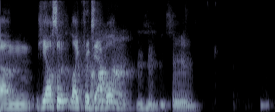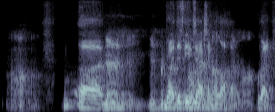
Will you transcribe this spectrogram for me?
um, he also like for example, Uh, uh, right, there's the exact same halacha, right.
